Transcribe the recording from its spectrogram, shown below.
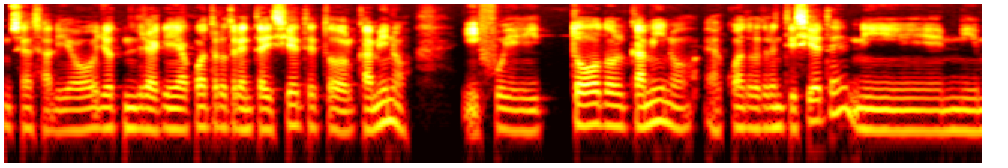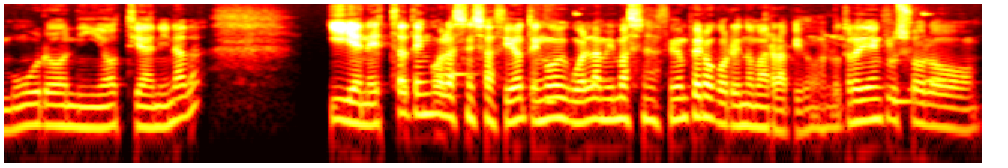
O sea, salió, yo tendría que ir a 4.37 todo el camino y fui todo el camino a 4.37, ni, ni muro, ni hostia, ni nada. Y en esta tengo la sensación, tengo igual la misma sensación, pero corriendo más rápido. El otro día incluso lo,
